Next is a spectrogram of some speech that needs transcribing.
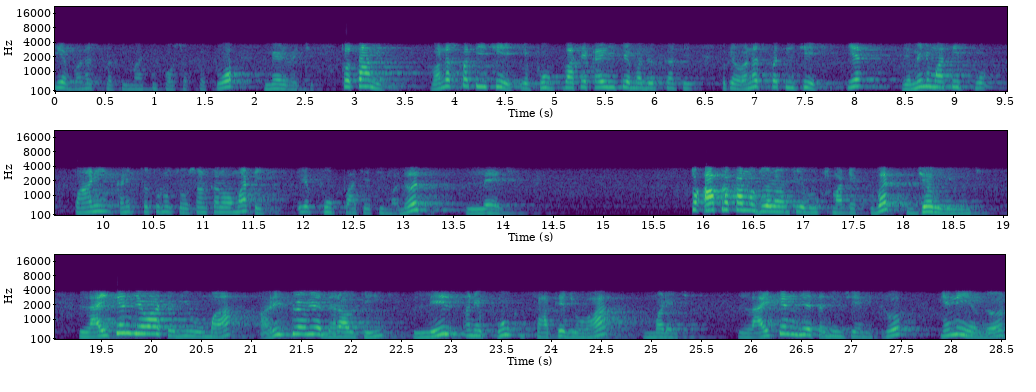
એ વનસ્પતિમાંથી પોષક તત્વો મેળવે છે. તો સામે વનસ્પતિ છે, એ ફૂગ પાસે કઈ રીતે મદદ કરશે? તો કે વનસ્પતિ છે, એ જમીનમાંથી પાણી, ખનિજ તત્વોનું શોષણ કરવા માટે એ ફૂગ પાસેથી મદદ લે છે. તો આ પ્રકારનું જોડાણ છે વૃક્ષ માટે ખૂબ જ જરૂરી હોય છે. લાઇકેન જેવા સજીવોમાં હરિદ્રવ્ય ધરાવતી લીલ અને ફૂગ સાથે જોવા મળે છે. લાઇકેન જે સજીવ છે મિત્રો, એની અંદર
